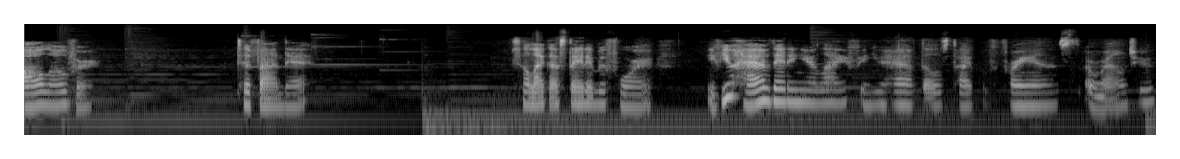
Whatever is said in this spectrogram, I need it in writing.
all over to find that. So, like I stated before, if you have that in your life and you have those type of friends around you,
